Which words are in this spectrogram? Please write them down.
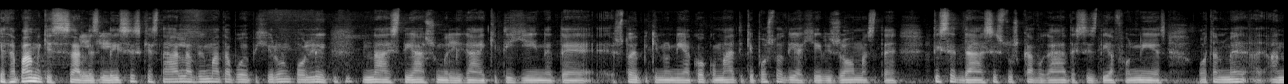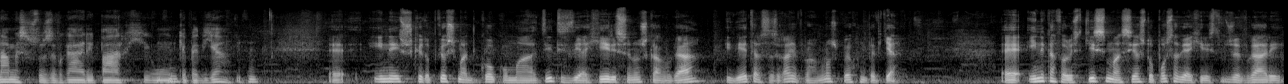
Και θα πάμε και στις άλλες λύσεις και στα άλλα βήματα που επιχειρούν πολλοί να εστιάσουμε λιγάκι τι γίνεται στο επικοινωνιακό κομμάτι και πώς το διαχειριζόμαστε, τις εντάσεις, τους καυγάδες, τις διαφωνίες, όταν με, ανάμεσα στο ζευγάρι υπάρχουν και παιδιά. Ε, είναι ίσως και το πιο σημαντικό κομμάτι της διαχείρισης ενός καυγά, ιδιαίτερα στα ζευγάρια προφανώς που έχουν παιδιά ε, είναι καθοριστική σημασία στο πώς θα διαχειριστεί το ζευγάρι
